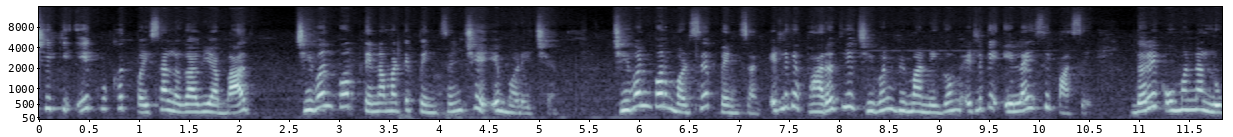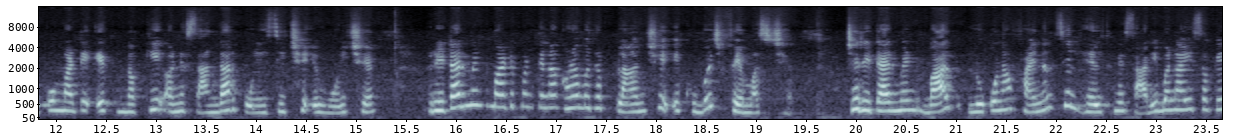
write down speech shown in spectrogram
છે કે એક વખત પૈસા લગાવ્યા બાદ જીવન પર તેના માટે પેન્શન છે એ મળે છે. જીવન પર મળશે પેન્શન. એટલે કે ભારતીય જીવન વીમા નિગમ એટલે કે એલઆઈસી પાસે દરેક ઉંમરના લોકો માટે એક નક્કી અને શાનદાર પોલિસી છે એ હોય છે. રિટાયરમેન્ટ માટે પણ તેના ઘણા બધા પ્લાન છે એ ખૂબ જ ફેમસ છે. જે રિટાયરમેન્ટ બાદ લોકોના ફાઇનાન્શિયલ હેલ્થને સારી બનાવી શકે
